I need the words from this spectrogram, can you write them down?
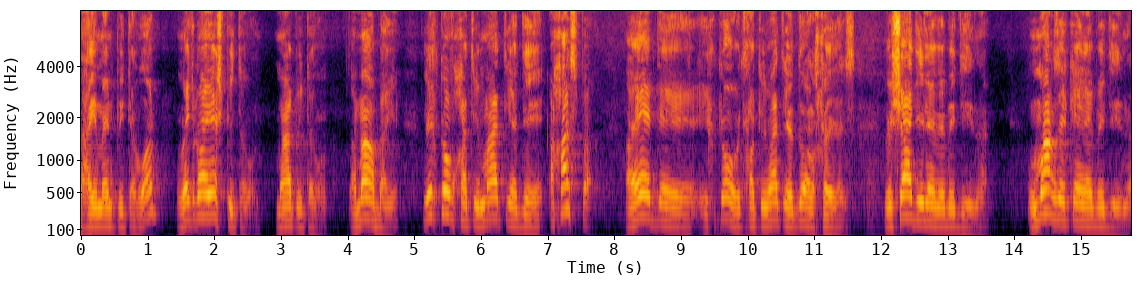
האם אין פתרון? אומרת לא, יש פתרון. מה הפתרון? אמר אביי, לכתוב חתימת ידי החספה. העד אה, יכתוב את חתימת ידו על חרס ושדי ליה בדינה ומר זה כן בדינה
